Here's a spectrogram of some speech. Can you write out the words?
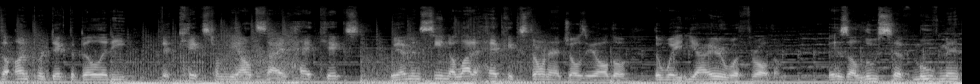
The unpredictability, the kicks from the outside, head kicks. We haven't seen a lot of head kicks thrown at Jose Aldo the way Yair will throw them. His elusive movement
